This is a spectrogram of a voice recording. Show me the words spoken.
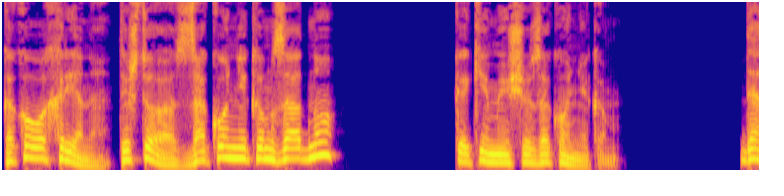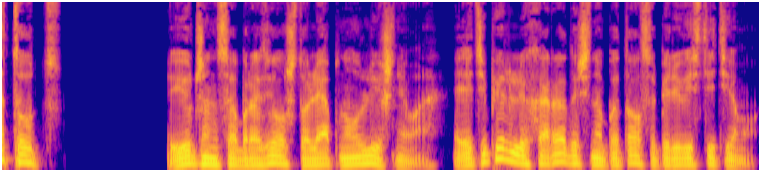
«Какого хрена? Ты что, с законником заодно?» «Каким еще законником?» «Да тут...» Юджин сообразил, что ляпнул лишнего, и теперь лихорадочно пытался перевести тему.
